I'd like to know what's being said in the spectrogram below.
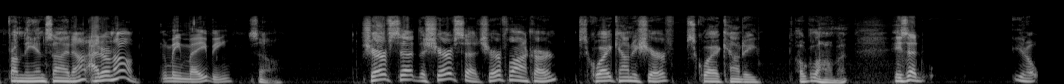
From the inside out. I don't know. I mean, maybe. So, sheriff said, the sheriff said, Sheriff Lockhart, Sequoyah County Sheriff, Sequoyah County, Oklahoma, he said, you know,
